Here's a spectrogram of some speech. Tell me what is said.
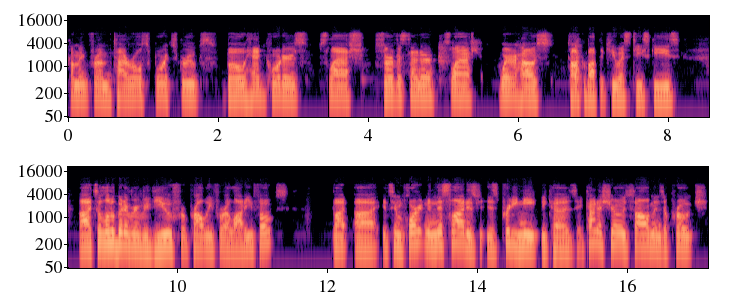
coming from Tyrol Sports Group's Bow headquarters slash service center slash warehouse. Talk about the QST skis. Uh, it's a little bit of a review for probably for a lot of you folks, but uh, it's important. And this slide is is pretty neat because it kind of shows Salomon's approach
